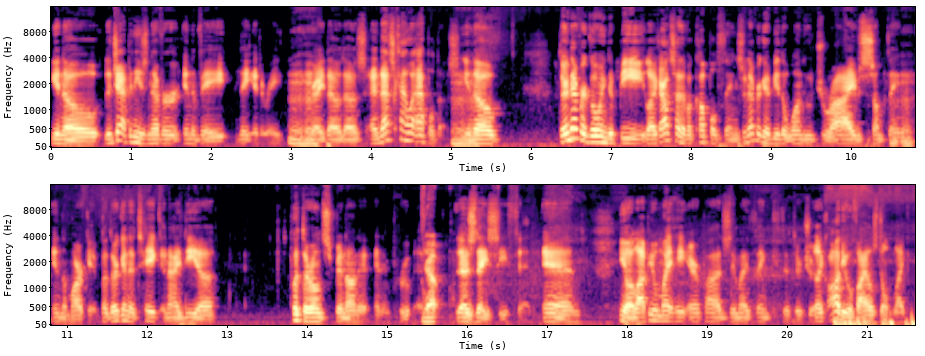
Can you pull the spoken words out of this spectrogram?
you know, the Japanese never innovate; they iterate. Mhm. Right, that, that was, and that's kind of what Apple does. You know, they're never going to be like outside of a couple things. They're never going to be the one who drives something in the market, but they're going to take an idea put their own spin on it and improve it Yep. as they see fit. And you know, a lot of people might hate AirPods. They might think that they're true. Like audiophiles don't like them.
